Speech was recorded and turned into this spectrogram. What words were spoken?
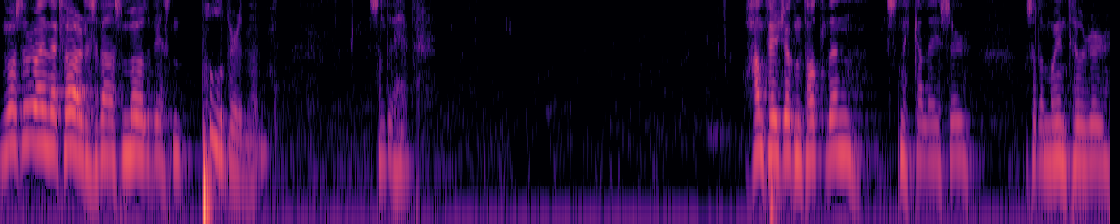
nå er så regnet klare det så vel som mulig vesen pulveren som du hever. Han fyrir tjøkken tottlen, snikka leiser, og så er det møynturer,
